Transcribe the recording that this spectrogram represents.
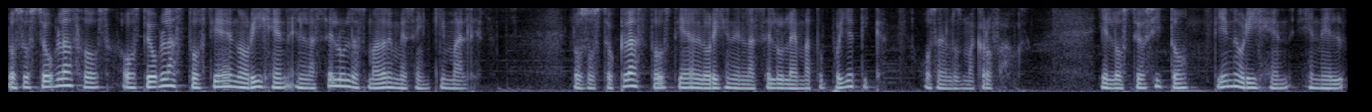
Los osteoblastos, osteoblastos tienen origen en las células madre mesenquimales. Los osteoclastos tienen el origen en la célula hematopoyética, o sea, en los macrófagos. Y el osteocito tiene origen en el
